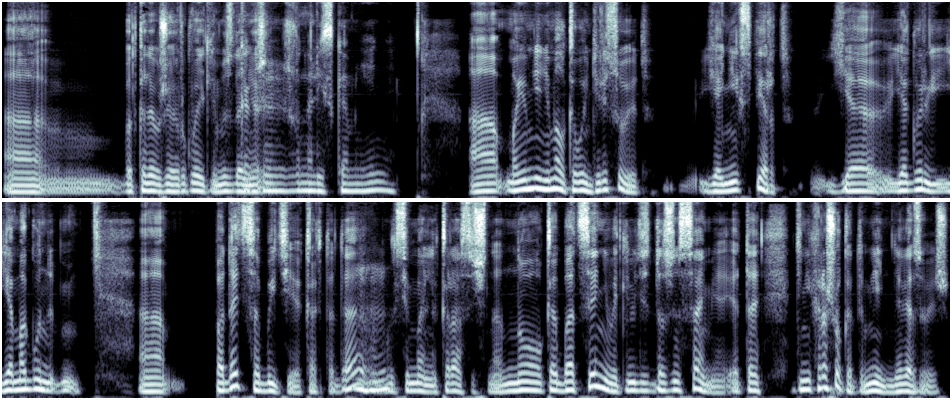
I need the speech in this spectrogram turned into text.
А вот когда уже руководителем издания... Как же журналистское мнение? А мое мнение мало кого интересует. Я не эксперт. Я, я говорю, я могу а, подать события как-то, да, угу. максимально красочно, но как бы оценивать люди должны сами. Это, это нехорошо, когда ты мнение навязываешь.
